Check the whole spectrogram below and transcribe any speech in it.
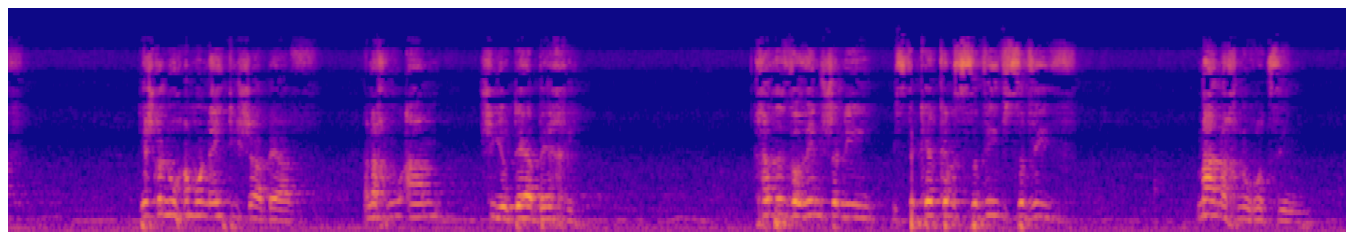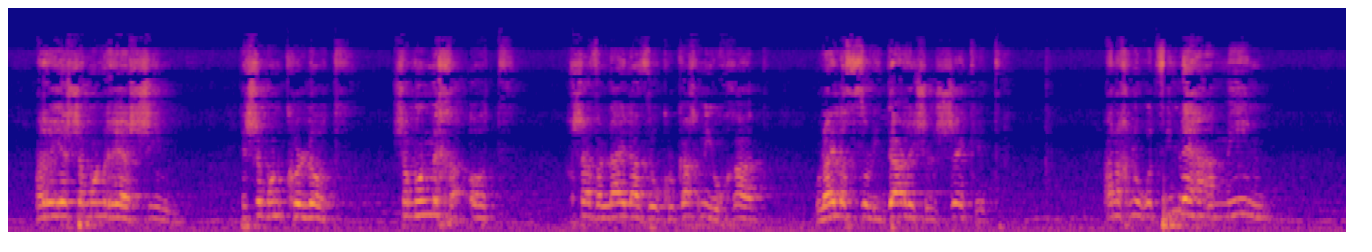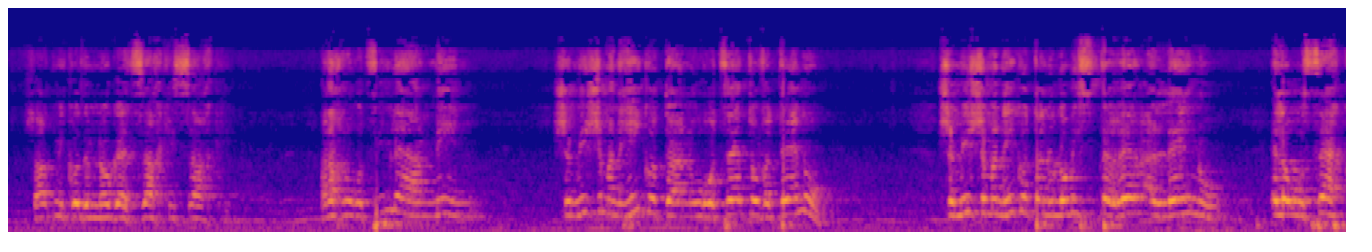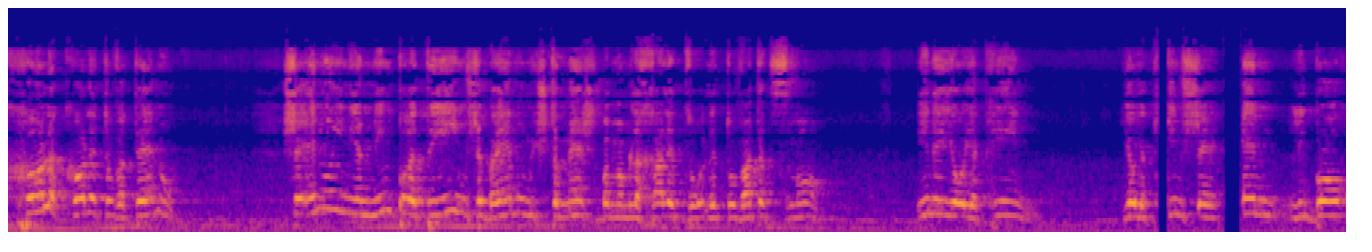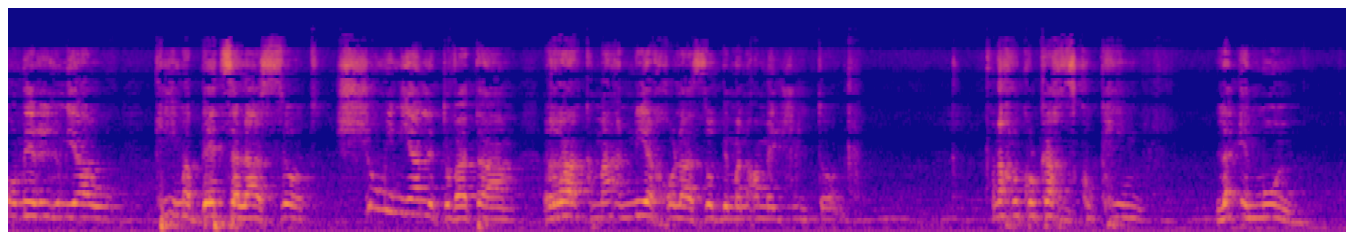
יש לנו המוני תשעה באב. אנחנו עם שיודע בכי. אחד הדברים שאני מסתכל כאן סביב סביב, מה אנחנו רוצים? הרי יש המון רעשים, יש המון קולות, יש המון מחאות. עכשיו הלילה הזה הוא כל כך מיוחד, הוא לילה סולידרי של שקט. אנחנו רוצים להאמין, שאלת מקודם נוגה את שחקי שחקי, אנחנו רוצים להאמין שמי שמנהיג אותנו רוצה את טובתנו, שמי שמנהיג אותנו לא מסתרר עלינו, אלא הוא עושה הכל הכל לטובתנו. שאין לו עניינים פרטיים שבהם הוא משתמש בממלכה לטובת עצמו. הנה יהויקים, יהויקים שאין ליבו, אומר ירמיהו, כי אם הבצע לעשות, שום עניין לטובת העם, רק מה אני יכול לעשות במנעמי שלטון. אנחנו כל כך זקוקים לאמון.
